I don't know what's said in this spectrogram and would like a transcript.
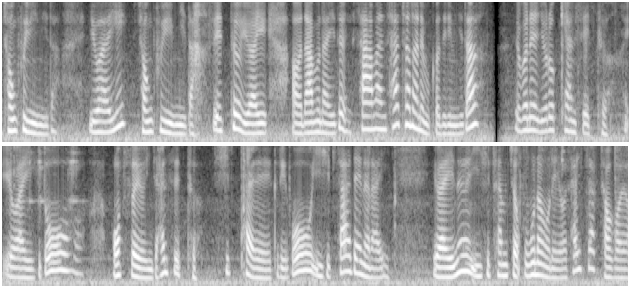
정품입니다. 이 아이 정품입니다. 세트 이 아이 어, 남은 아이들 4만 4천 원에 묶어드립니다. 이번에 이렇게 한 세트 이 아이도 없어요. 이제 한 세트 18 그리고 24 되는 아이 이 아이는 23.5 나오네요. 살짝 적어요.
